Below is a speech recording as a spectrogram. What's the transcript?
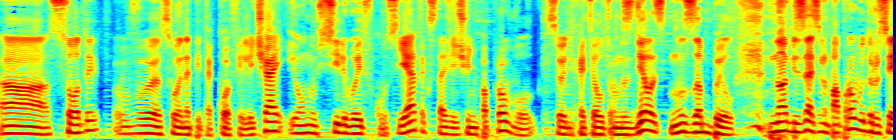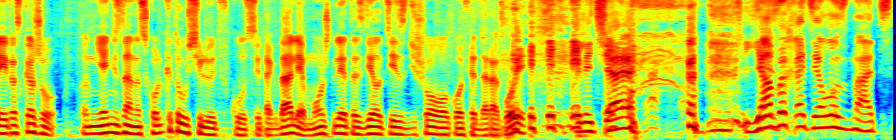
а, соды в свой напиток, кофе или чай, и он усиливает вкус. Я это, кстати, еще не попробовал. Сегодня хотел утром сделать, но забыл. Но обязательно попробую, друзья, и расскажу. Я не знаю, насколько это усиливает вкус и так далее. Может ли это сделать из дешевого кофе дорогой или чая? Я бы хотел узнать.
